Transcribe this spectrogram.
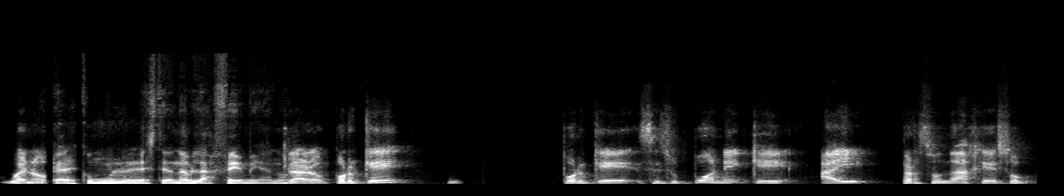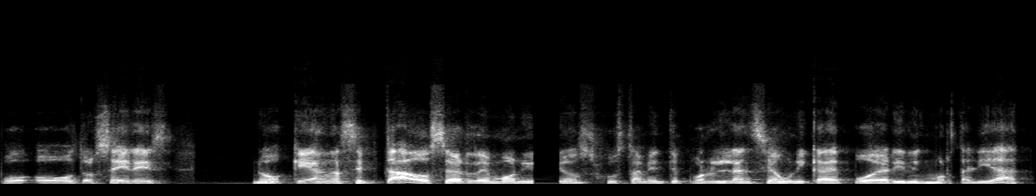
Bueno, es como un, este, una blasfemia, ¿no? Claro, ¿por qué? Porque se supone que hay personajes o, otros seres, ¿no? Que han aceptado ser demonios justamente por la ansia única de poder y la inmortalidad.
